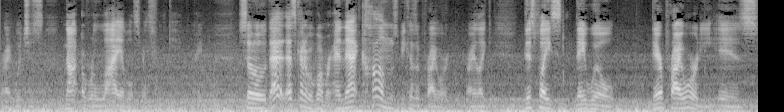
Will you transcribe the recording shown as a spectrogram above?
right? Which is not a reliable space for the game, right? So that that's kind of a bummer, and that comes because of priority, right? Like this place, they will their priority is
